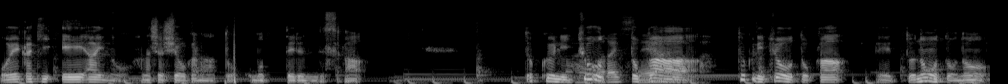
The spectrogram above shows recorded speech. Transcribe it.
お絵描き AI の話をしようかなと思ってるんですが、特にはい今日と話題ですね。か、特に今日とか、えっと、ノートの、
